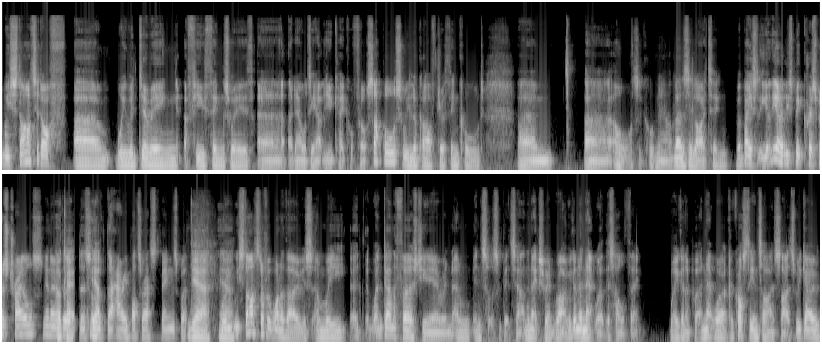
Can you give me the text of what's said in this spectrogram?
we started off. Um, we were doing a few things with uh, an LD out the UK called Phil Supple. So we look after a thing called um, uh, oh, what's it called now? Leonardslee lighting. But basically, you know, these big Christmas trails. You know, Okay, the, the sort yep. of the Harry Potter esque things. But Yeah, we, yeah. we started off with one of those, and we uh, went down the first year and, and, and sorted some bits out. And the next year, went right, we're going to network this whole thing. We're going to put a network across the entire site. So we go,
